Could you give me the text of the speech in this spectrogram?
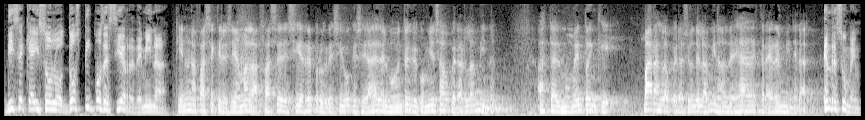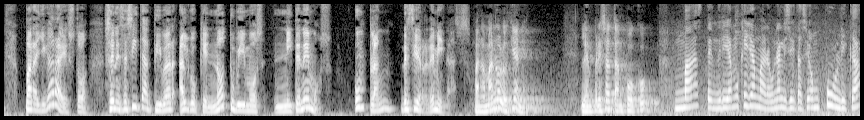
dice que hay solo dos tipos de cierre de mina. Tiene una fase que se llama la fase de cierre progresivo que se da desde el momento en que comienza a operar la mina hasta el momento en que paras la operación de la mina, donde dejas de extraer el mineral. En resumen, para llegar a esto, se necesita activar algo que no tuvimos ni tenemos, un plan de cierre de minas. Panamá no lo tiene. La empresa tampoco. Más tendríamos que llamar a una licitación pública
